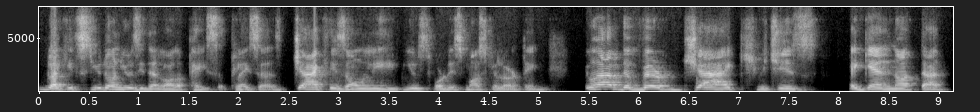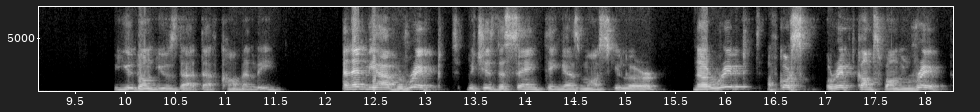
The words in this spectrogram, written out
like it's you don't use it in a lot of places. Jacked is only used for this muscular thing. You have the verb jack, which is again not that you don't use that that commonly. And then we have ripped, which is the same thing as muscular. Now, ripped, of course, ripped comes from rip,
